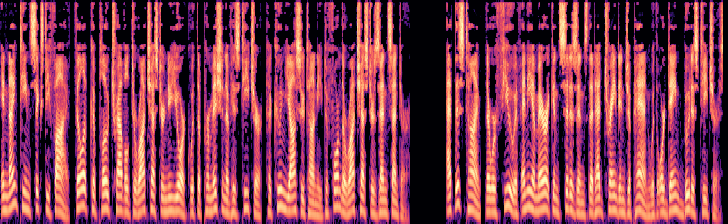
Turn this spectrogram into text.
In 1965, Philip Kapleau traveled to Rochester, New York with the permission of his teacher, Hakuun Yasutani to form the Rochester Zen Center. At this time, there were few if any American citizens that had trained in Japan with ordained Buddhist teachers.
